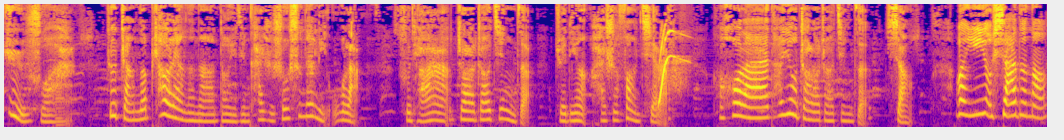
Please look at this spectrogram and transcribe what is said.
据说啊。这长得漂亮的呢，都已经开始收圣诞礼物了。薯条啊，照了照镜子，决定还是放弃了。可后来他又照了照镜子，想，万一有瞎的呢？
